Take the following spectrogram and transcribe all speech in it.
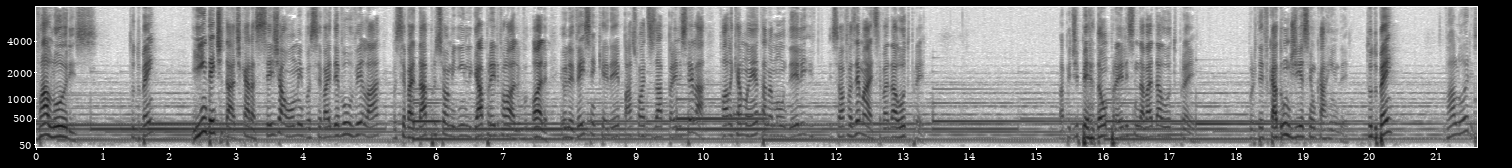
Valores. Tudo bem? E identidade, cara, seja homem, você vai devolver lá, você vai dar para o seu amiguinho, ligar para ele e falar: olha, olha, eu levei sem querer, passa um WhatsApp para ele, sei lá, fala que amanhã está na mão dele e você vai fazer mais, você vai dar outro para ele. Vai pedir perdão para ele, você ainda vai dar outro para ele por ter ficado um dia sem o carrinho dele. Tudo bem? Valores.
